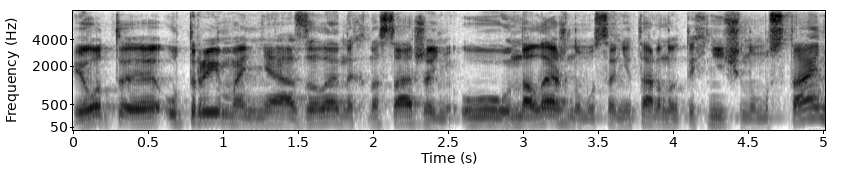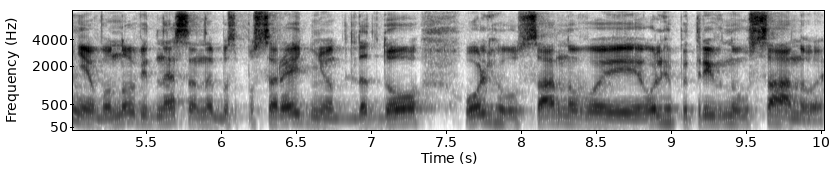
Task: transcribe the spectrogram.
І от е, утримання зелених насаджень у належному санітарно-технічному стані воно віднесене безпосередньо до Ольги Усанової, Ольги Петрівни Усанової.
